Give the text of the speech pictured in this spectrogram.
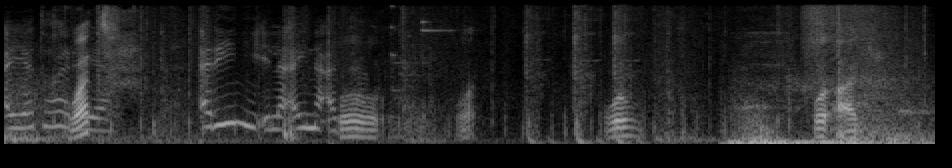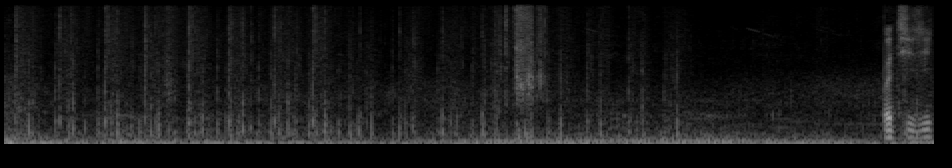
أيتها What? الرياح أريني إلى أين أذهب. What? Whoa. What ag? What is it?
